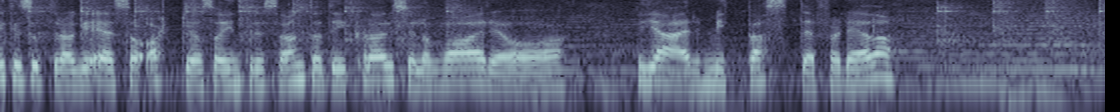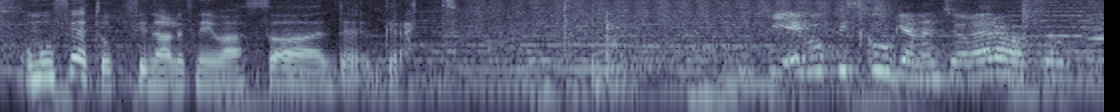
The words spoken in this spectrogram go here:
ukesoppdraget er så artig og så interessant at jeg klarer ikke å la være å gjøre mitt beste for det, da. Om hun får to finalekniver, så er det greit. Jeg er oppe i skogen en tur, jeg, da.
